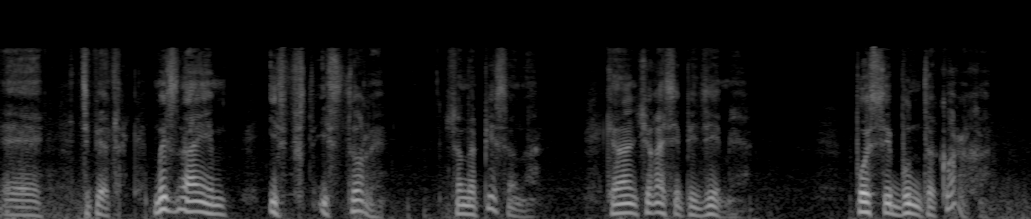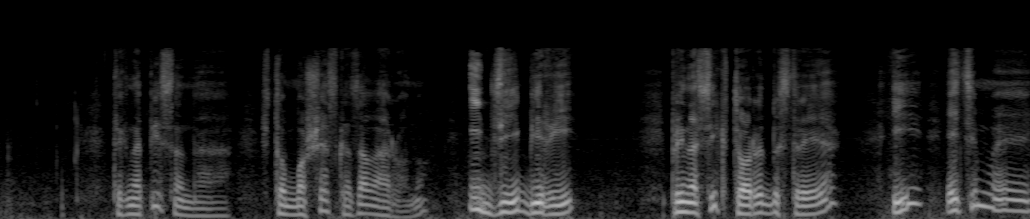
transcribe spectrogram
Э, теперь так. Мы знаем из, Торы, что написано, когда началась эпидемия, после бунта Короха, так написано, что Моше сказал Аарону, иди, бери, приноси Кторет быстрее, и этим э,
